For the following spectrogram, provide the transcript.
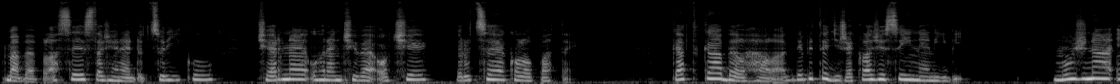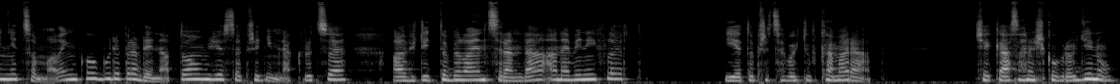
Tmavé vlasy stažené do culíků, černé uhrančivé oči, ruce jako lopaty. Katka byl hala, kdyby teď řekla, že se jí nelíbí. Možná i něco malinko bude pravdy na tom, že se před ním nakruce, ale vždyť to byla jen sranda a nevinný flirt. Je to přece Vojtův kamarád. Čeká s Haneškou rodinu.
